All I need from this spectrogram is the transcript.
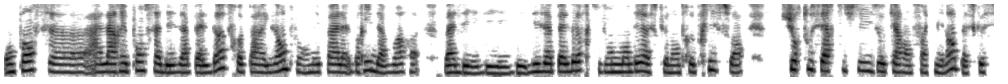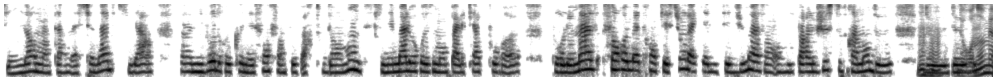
on pense euh, à la réponse à des appels d'offres, par exemple, on n'est pas à l'abri d'avoir bah, des, des, des appels d'offres qui vont demander à ce que l'entreprise soit surtout certifié ISO 45001 parce que c'est une norme internationale qui a un niveau de reconnaissance un peu partout dans le monde, ce qui n'est malheureusement pas le cas pour, euh, pour le MAS, sans remettre en question la qualité du MAS. Hein. On parle juste vraiment de... De, mhm. de, renommée,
